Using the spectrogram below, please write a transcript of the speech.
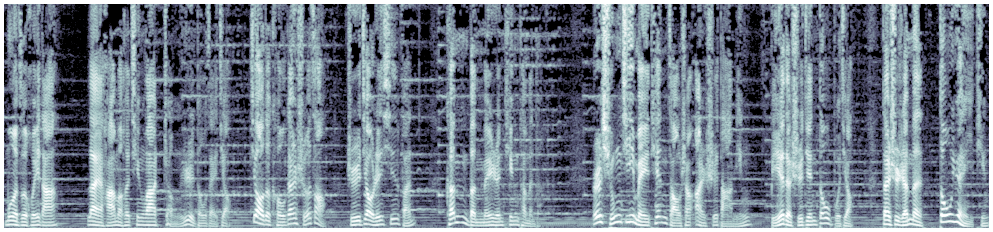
墨子回答：癞蛤蟆和青蛙整日都在叫，叫得口干舌燥，只叫人心烦，根本没人听他们的；而雄鸡每天早上按时打鸣，别的时间都不叫。但是人们都愿意听，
